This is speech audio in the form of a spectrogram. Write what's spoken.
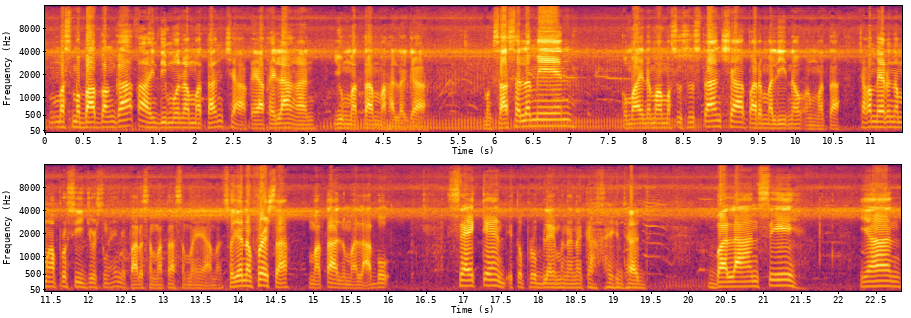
Mas mababangga ka, hindi mo na matansya. Kaya kailangan yung mata mahalaga. Magsasalamin, kumain ng mga masusustansya para malinaw ang mata. Tsaka meron ng mga procedures ngayon eh, para sa mata, sa mayayaman. So yan ang first ha, mata lumalabo. Second, ito problema na nagkakaedad. Balanse. Yan,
